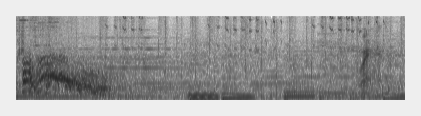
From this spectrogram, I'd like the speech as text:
What happened?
